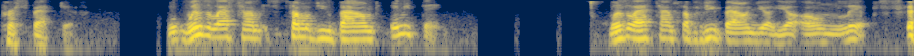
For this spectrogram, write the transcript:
perspective? When's the last time some of you bound anything? When's the last time some of you bound your, your own lips?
